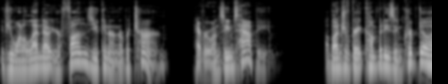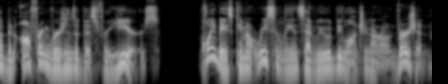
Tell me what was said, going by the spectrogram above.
If you want to lend out your funds, you can earn a return. Everyone seems happy. A bunch of great companies in crypto have been offering versions of this for years. Coinbase came out recently and said we would be launching our own version.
